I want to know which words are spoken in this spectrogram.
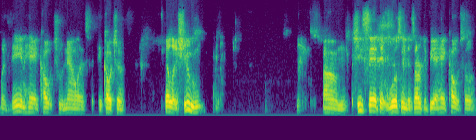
But then head coach who now is in coach of LSU um, she said that Wilson deserved to be a head coach. So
